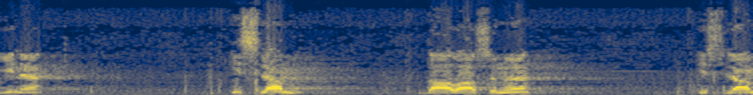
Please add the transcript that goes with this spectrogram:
yine İslam davasını, İslam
